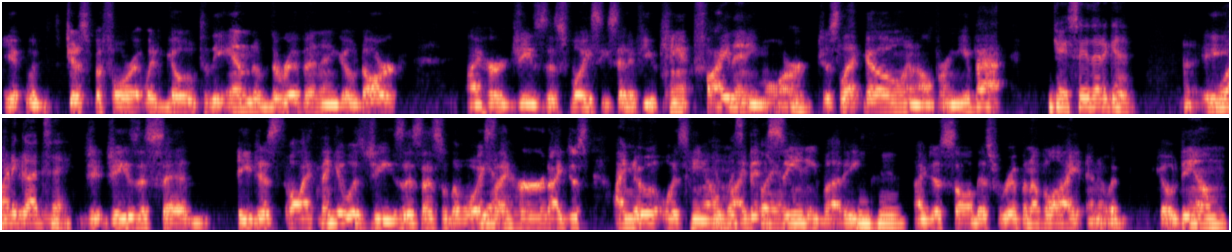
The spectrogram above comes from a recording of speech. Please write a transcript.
it would, just before it would go to the end of the ribbon and go dark, I heard Jesus' voice. He said, If you can't fight anymore, just let go and I'll bring you back. Okay, say that again. He- What did God say? J- Jesus said, he just, well, I think it was Jesus. That's the voice Yeah. I heard. I just, I knew it was him. It was I didn't clear. see anybody. hmm I just saw this ribbon of light and it would go dim.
